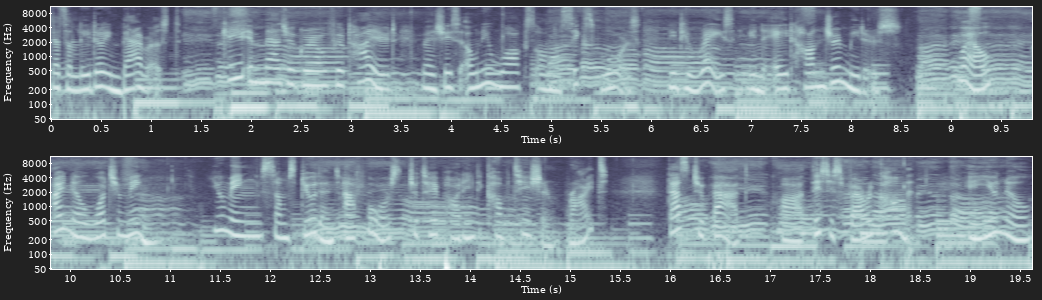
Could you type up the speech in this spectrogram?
that's a little embarrassed. Can you imagine a girl feel tired when she only walks on the six floors, need to race in the 800 meters? Well, I know what you mean. You mean some students are forced to take part in the competition, right? That's too bad, but this is very common. And you know,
